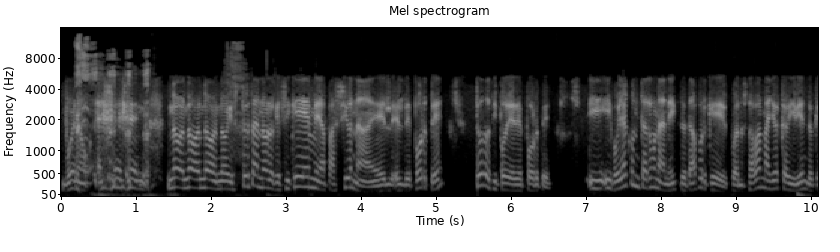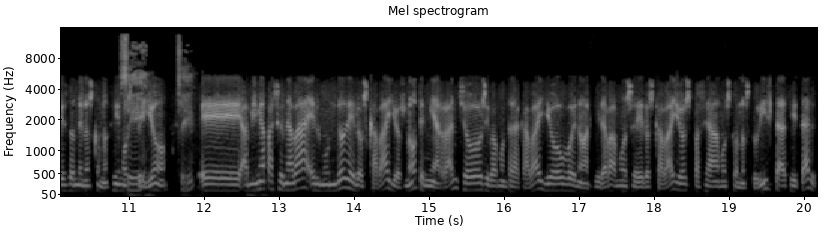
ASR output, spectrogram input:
Bueno, no, no, no, no, experta no, lo que sí que me apasiona el, el deporte, todo tipo de deporte. Y, y voy a contar una anécdota porque cuando estaba en Mallorca viviendo, que es donde nos conocimos Sí, tú y yo, sí. eh, a mí me apasionaba el mundo de los caballos, ¿no? Tenía ranchos, iba a montar a caballo, bueno, alquilábamos eh, los caballos, paseábamos con los turistas y tal.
